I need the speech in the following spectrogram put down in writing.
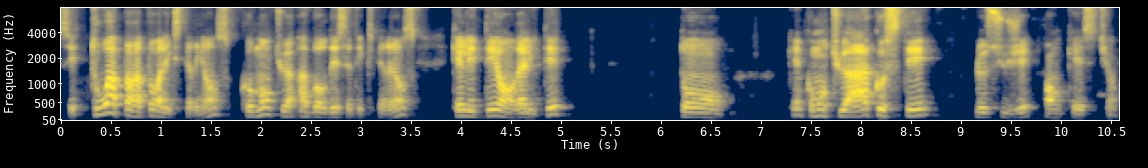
C'est toi par rapport à l'expérience, comment tu as abordé cette expérience, quel était en réalité ton... Comment tu as accosté le sujet en question.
